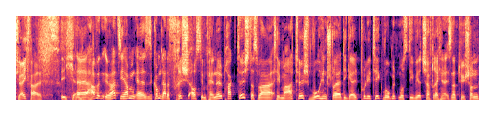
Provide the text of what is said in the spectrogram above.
Gleichfalls. Ich äh, habe gehört, Sie haben, äh, Sie kommen gerade frisch aus dem Panel praktisch. Das war thematisch. Wohin steuert die Geldpolitik? Womit muss die Wirtschaft rechnen? Das ist natürlich schon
